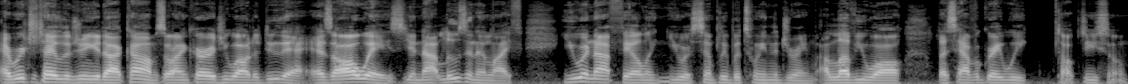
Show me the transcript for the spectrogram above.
at richardtaylorjr.com. So I encourage you all to do that. As always, you're not losing in life. You are not failing. You are simply between the dream. I love you all. Let's have a great week. Talk to you soon.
